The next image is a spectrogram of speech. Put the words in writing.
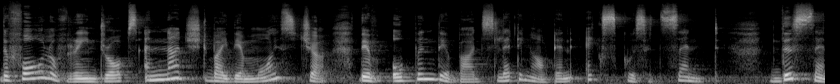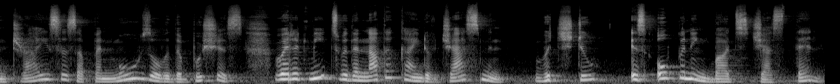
the fall of raindrops and, nudged by their moisture, they've opened their buds, letting out an exquisite scent. This scent rises up and moves over the bushes, where it meets with another kind of jasmine, which too is opening buds just then.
